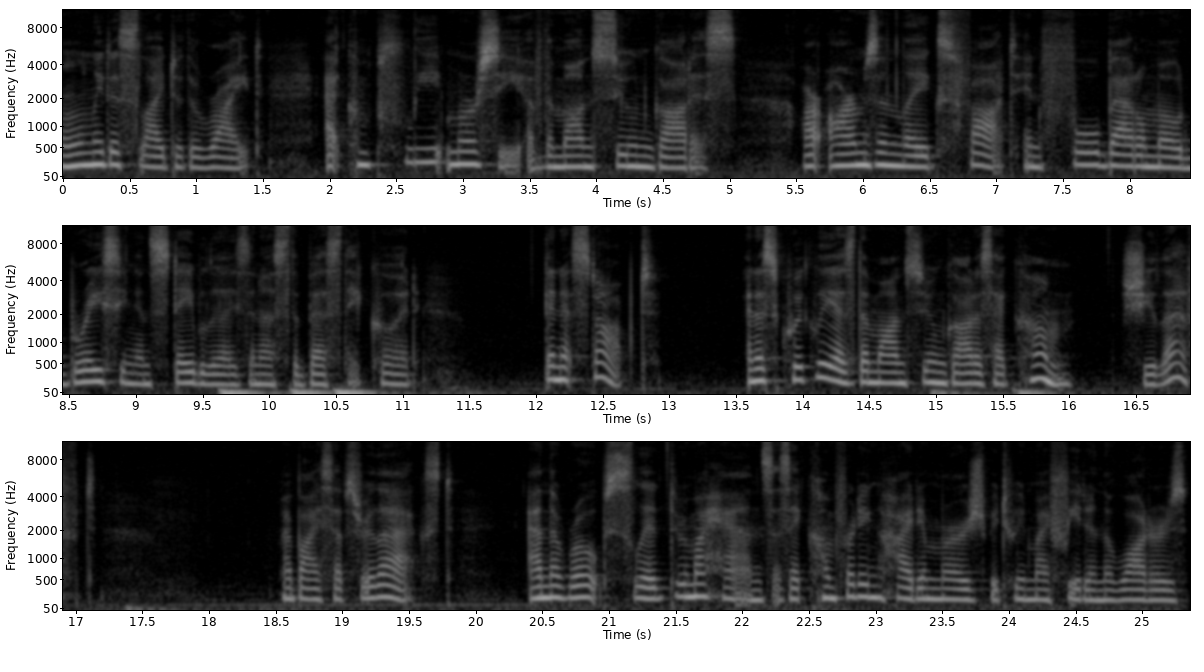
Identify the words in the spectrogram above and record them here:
only to slide to the right, at complete mercy of the monsoon goddess. Our arms and legs fought in full battle mode, bracing and stabilizing us the best they could. Then it stopped, and as quickly as the monsoon goddess had come, she left. My biceps relaxed, and the rope slid through my hands as a comforting height emerged between my feet and the waters,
